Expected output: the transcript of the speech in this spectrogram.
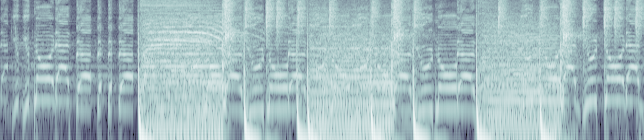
You, know that. You know that. You know that. You know that.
